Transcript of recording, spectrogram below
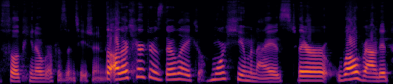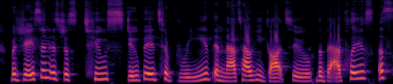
Filipino representation. The other characters, they're like more humanized, they're well rounded, but Jason is just too stupid to breathe, and that's how he got to the bad place. That's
